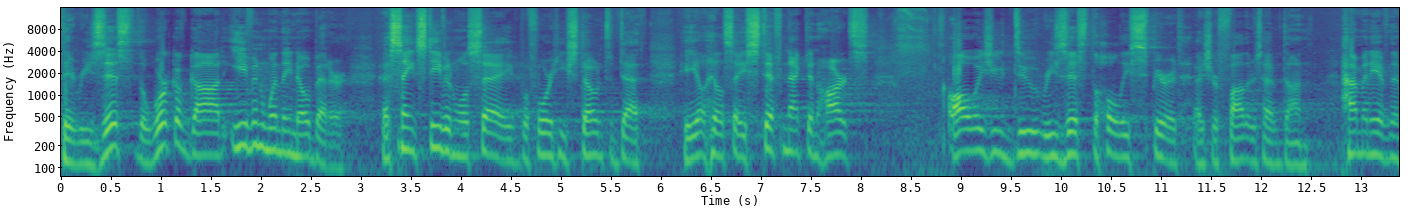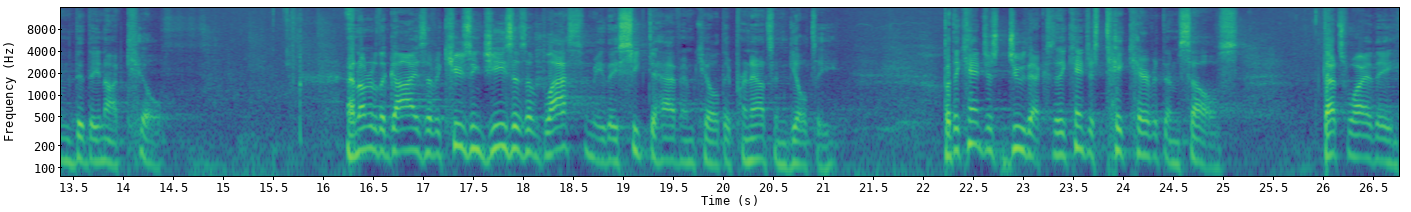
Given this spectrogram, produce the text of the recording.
they resist the work of God even when they know better. As St. Stephen will say before he's stoned to death, he'll, he'll say, Stiff necked in hearts, always you do resist the Holy Spirit as your fathers have done. How many of them did they not kill? And under the guise of accusing Jesus of blasphemy, they seek to have him killed. They pronounce him guilty. But they can't just do that because they can't just take care of it themselves. That's why they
